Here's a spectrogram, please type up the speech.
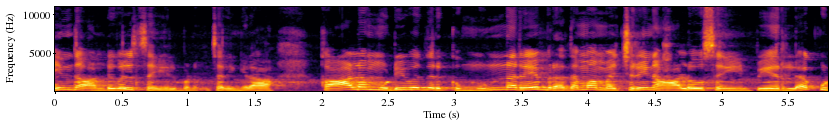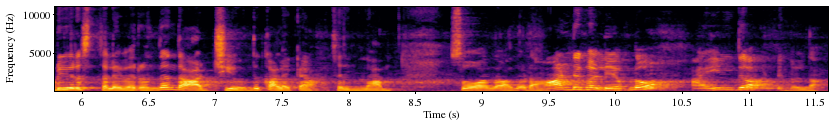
ஐந்து ஆண்டுகள் செயல்படும் சரிங்களா? காலம் முடிவதற்கு முன்னரே பிரதம அமைச்சரின் ஆலோசனையின் பேரில் குடியரசுத் தலைவர் வந்து அந்த ஆட்சியை வந்து கலைக்கலாம் சரிங்களா? ஸோ அது அதோட ஆண்டுகள் எவ்வளோ? ஐந்து ஆண்டுகள் தான்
